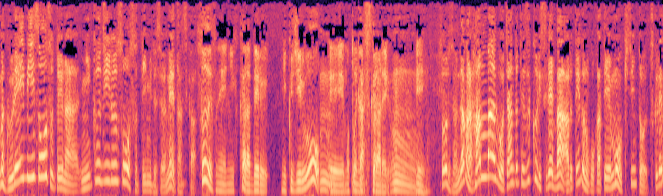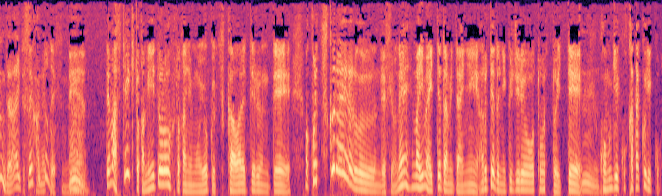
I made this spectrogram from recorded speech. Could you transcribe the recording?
まあ、グレイビーソースというのは、肉汁ソースって意味ですよね、確か。そうですね、肉から出る肉汁を、うんえー元に作られる。うん。ええそうですよね。だからハンバーグをちゃんと手作りすれば、ある程度のご家庭もきちんと作れるんじゃないですかね。そういうことですね。で、まあ、ステーキとかミートローフとかにもよく使われてるんで、まあ、これ作れるんですよね。まあ、今言ってたみたいに、ある程度肉汁を取っといて、うん小麦粉、片栗粉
